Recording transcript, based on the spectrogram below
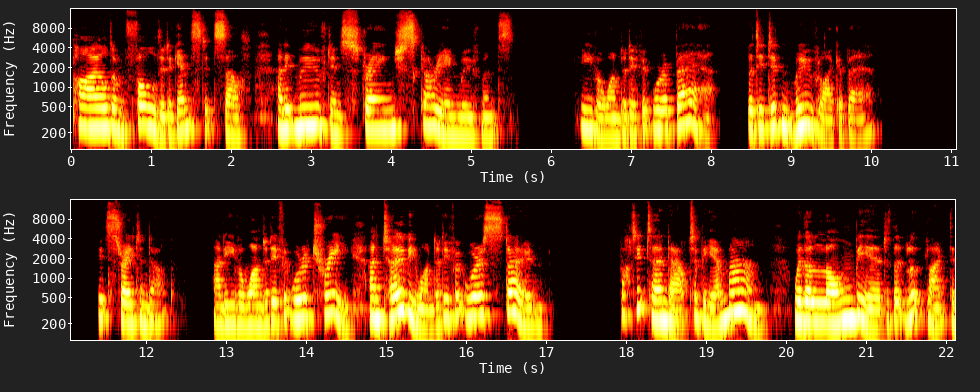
piled and folded against itself, and it moved in strange, scurrying movements. Eva wondered if it were a bear, but it didn't move like a bear. It straightened up, and Eva wondered if it were a tree, and Toby wondered if it were a stone. But it turned out to be a man, with a long beard that looked like the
